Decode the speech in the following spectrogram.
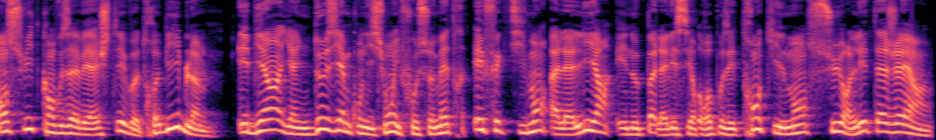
Ensuite, quand vous avez acheté votre Bible, eh bien, il y a une deuxième condition, il faut se mettre effectivement à la lire et ne pas la laisser reposer tranquillement sur l'étagère.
